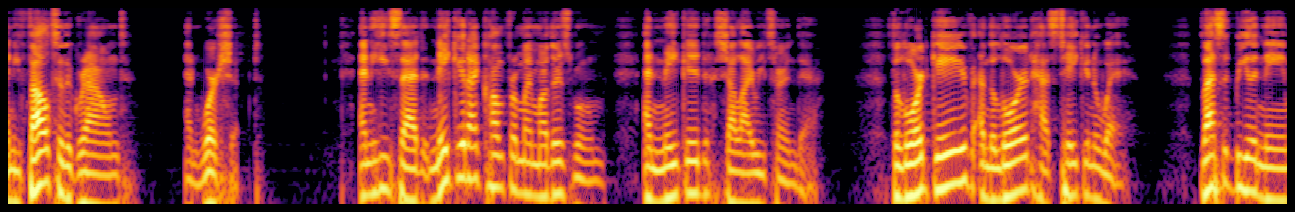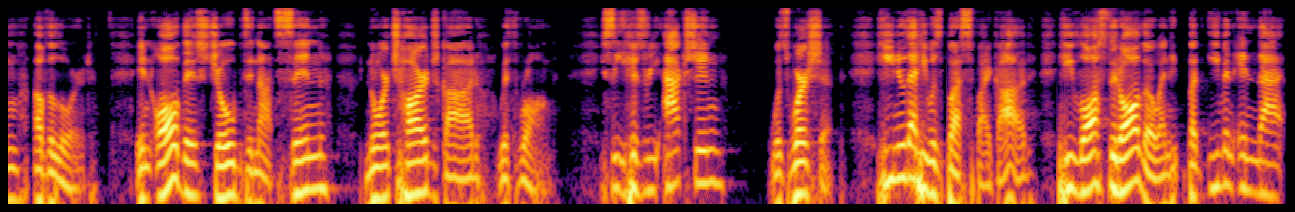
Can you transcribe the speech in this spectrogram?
And he fell to the ground and worshipped. And he said, Naked I come from my mother's womb, and naked shall I return there. The Lord gave, and the Lord has taken away. Blessed be the name of the Lord. In all this, Job did not sin nor charge God with wrong. You see, his reaction was worship. He knew that he was blessed by God. He lost it all though, and but even in that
